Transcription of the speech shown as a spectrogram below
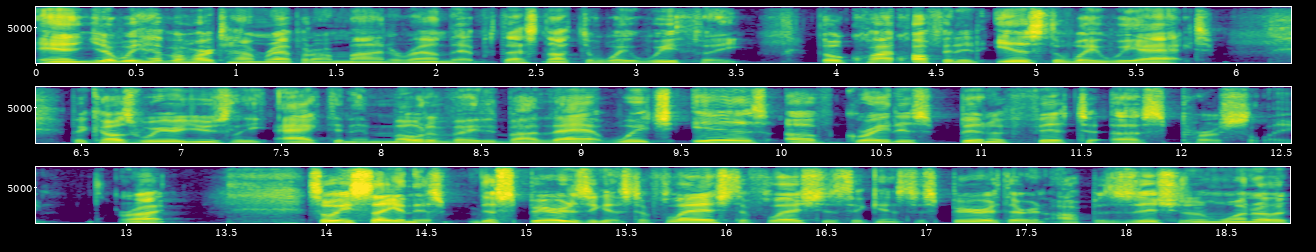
And, you know, we have a hard time wrapping our mind around that, but that's not the way we think, though quite often it is the way we act because we are usually acting and motivated by that which is of greatest benefit to us personally, right? So he's saying this the spirit is against the flesh, the flesh is against the spirit. They're in opposition to one another,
